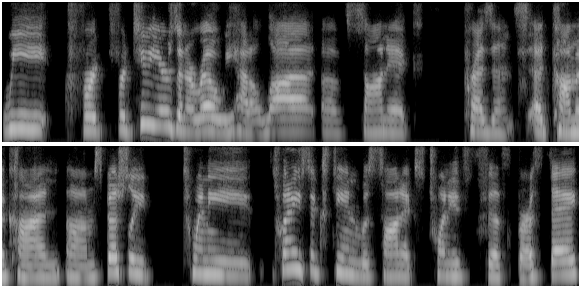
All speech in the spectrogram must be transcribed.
we for for two years in a row we had a lot of Sonic presence at Comic Con, um, especially 20, 2016 was Sonic's 25th birthday.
